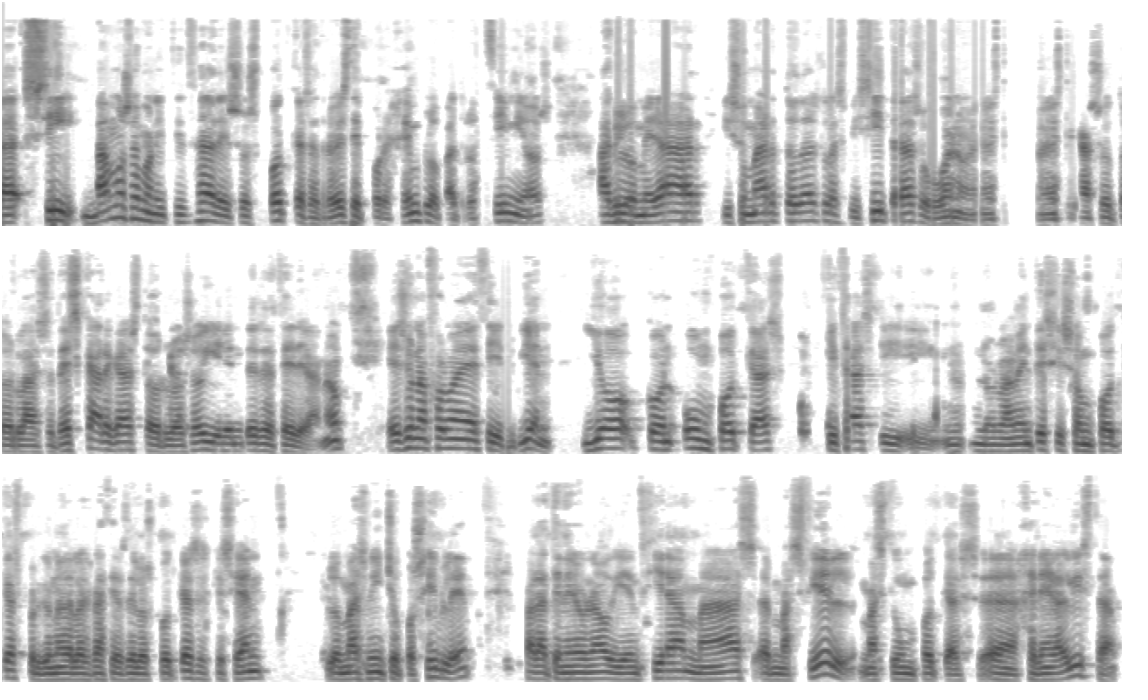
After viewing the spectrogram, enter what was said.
eh, si vamos a monetizar esos podcasts a través de, por ejemplo, patrocinios, aglomerar y sumar todas las visitas o, bueno, en este, en este caso, todas las descargas, todos los oyentes, etcétera, ¿no? Es una forma de decir, bien, yo con un podcast, quizás, y, normalmente si son podcasts, porque una de las gracias de los podcasts es que sean lo más nicho posible para tener una audiencia más, más fiel, más que un podcast eh, generalista.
